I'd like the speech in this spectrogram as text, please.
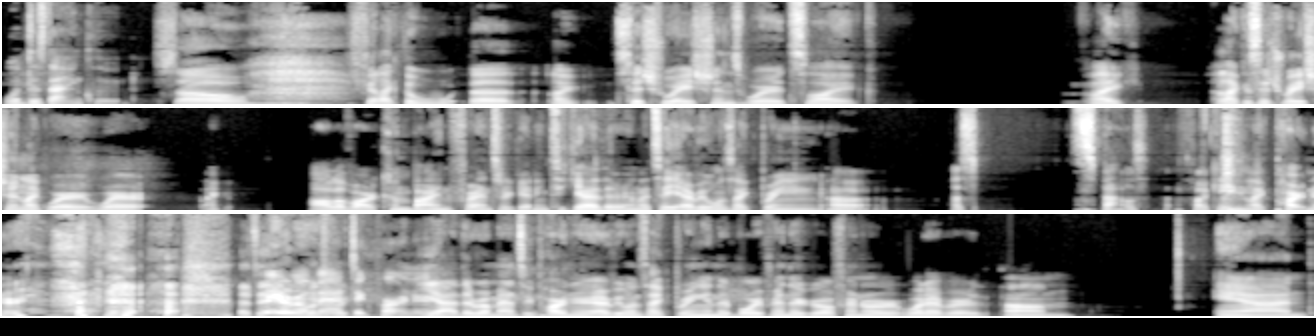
What does that include? So, I feel like the the like situations where it's like, like, like a situation like where where like all of our combined friends are getting together, and let's say everyone's like bringing a a s- spouse, a fucking like partner. let's say A everyone's br- romantic partner. yeah, the romantic partner. Everyone's like bringing their boyfriend, their girlfriend, or whatever. Um, and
